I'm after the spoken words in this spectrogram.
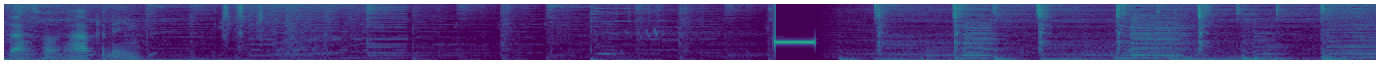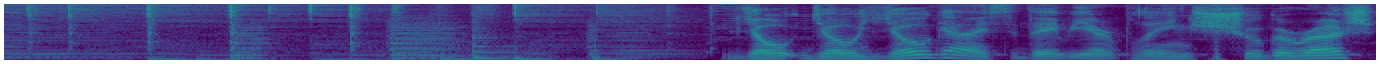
that's not happening. Yo, yo, yo guys, today we are playing Sugar Rush.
